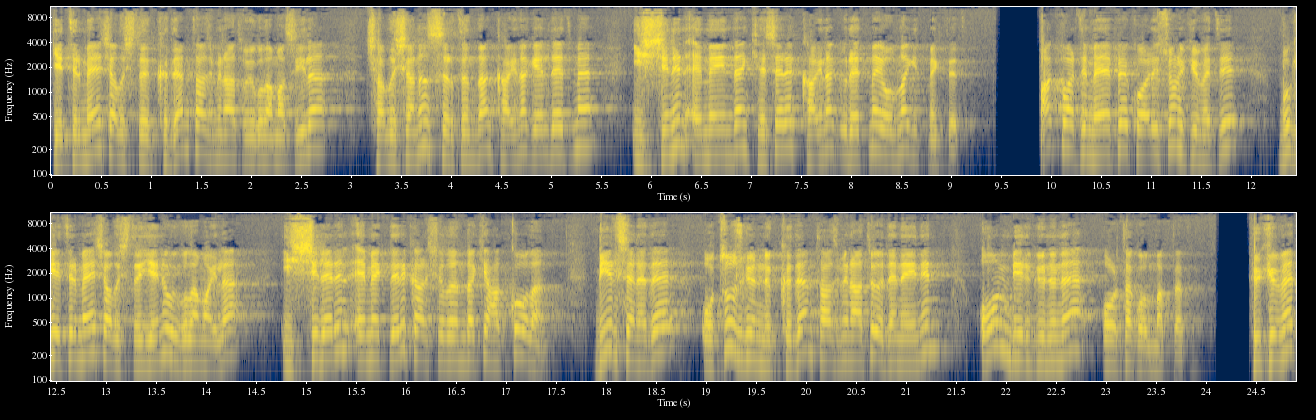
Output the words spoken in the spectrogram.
getirmeye çalıştığı kıdem tazminatı uygulamasıyla çalışanın sırtından kaynak elde etme, işçinin emeğinden keserek kaynak üretme yoluna gitmektedir. AK Parti MHP koalisyon hükümeti bu getirmeye çalıştığı yeni uygulamayla işçilerin emekleri karşılığındaki hakkı olan bir senede 30 günlük kıdem tazminatı ödeneğinin 11 gününe ortak olmaktadır. Hükümet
